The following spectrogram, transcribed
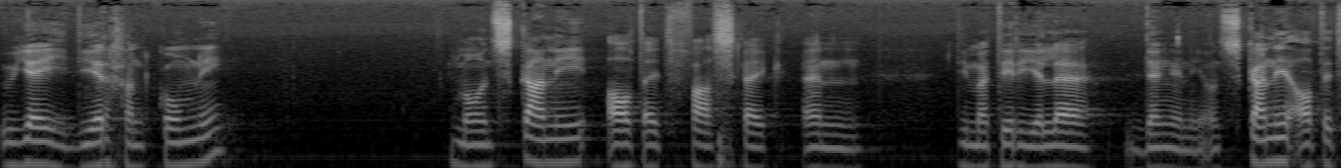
hoe jy deur gaan kom nie. Maar ons kan nie altyd vaskyk in die materiële dinge nie. Ons kan nie altyd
